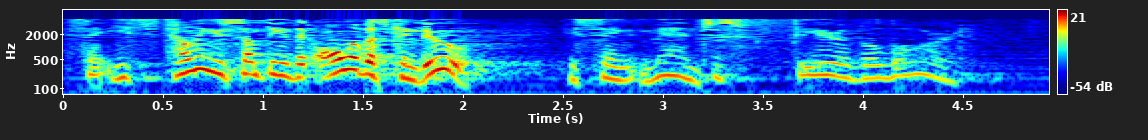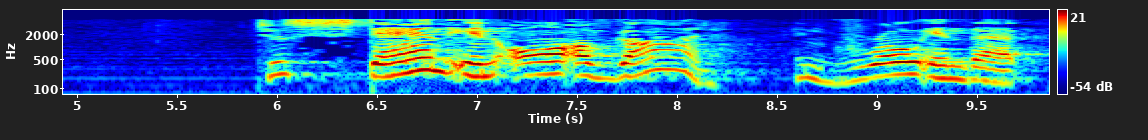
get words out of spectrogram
He's, saying, he's telling you something that all of us can do. He's saying, man, just fear the Lord. Just stand in awe of God and grow in that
